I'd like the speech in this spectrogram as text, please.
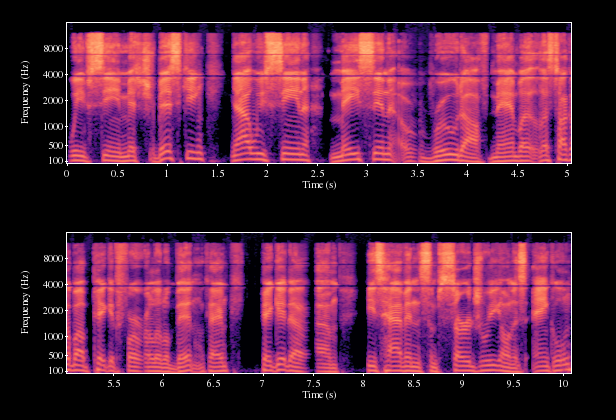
We've seen Mitch Trubisky. Now we've seen Mason Rudolph, man. But let's talk about Pickett for a little bit, okay? Pickett, uh, um, he's having some surgery on his ankle.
